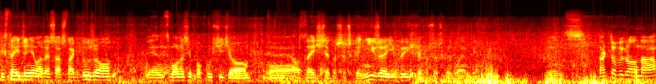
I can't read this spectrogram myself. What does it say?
Tych stage nie ma też aż tak dużo, więc może się pokusić o, e, o zejście troszeczkę niżej i wyjście troszeczkę głębiej. Więc tak to wygląda.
